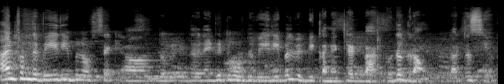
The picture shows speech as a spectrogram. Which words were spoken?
And from the variable of sec uh, the, the negative of the variable will be connected back to the ground that is here.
